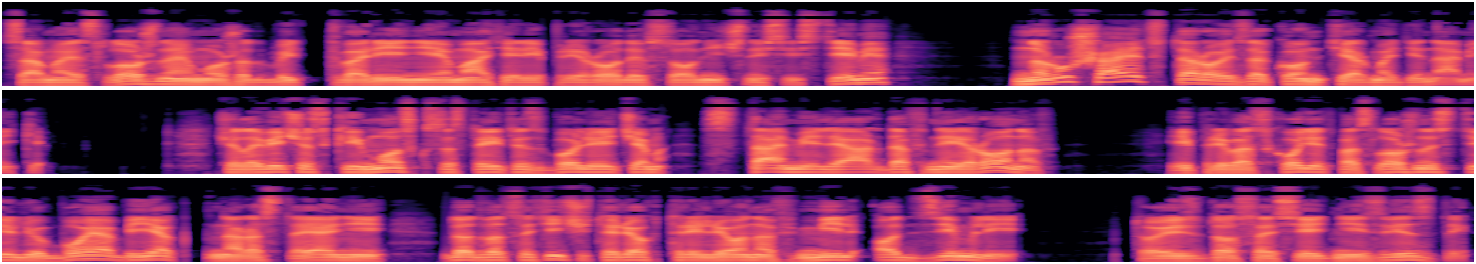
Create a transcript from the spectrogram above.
самое сложное может быть творение матери природы в Солнечной системе, нарушает второй закон термодинамики. Человеческий мозг состоит из более чем 100 миллиардов нейронов и превосходит по сложности любой объект на расстоянии до 24 триллионов миль от Земли, то есть до соседней звезды.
